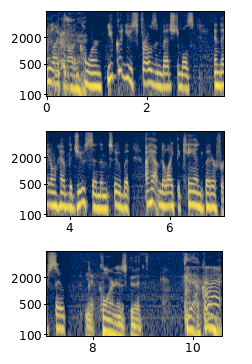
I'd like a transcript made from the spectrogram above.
we like a lot of corn. You could use frozen vegetables, and they don't have the juice in them too. But I happen to like the canned better for soup. Yeah, corn is good. Yeah, Uh,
